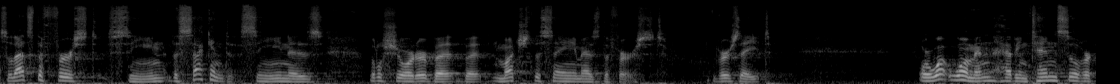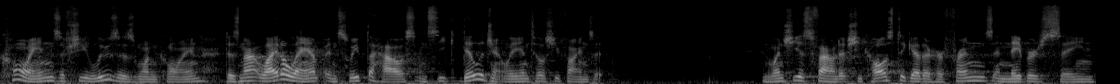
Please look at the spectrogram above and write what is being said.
So that's the first scene. The second scene is a little shorter, but, but much the same as the first. Verse 8 Or what woman, having ten silver coins, if she loses one coin, does not light a lamp and sweep the house and seek diligently until she finds it? And when she has found it, she calls together her friends and neighbors, saying,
